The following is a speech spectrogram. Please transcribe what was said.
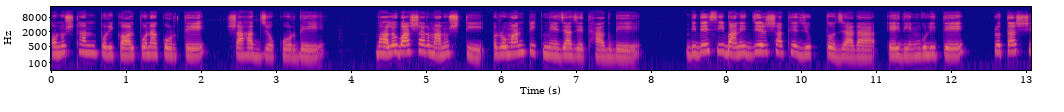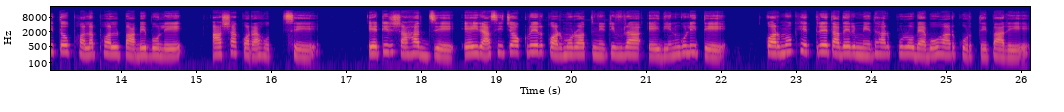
অনুষ্ঠান পরিকল্পনা করতে সাহায্য করবে। ভালোবাসার মানুষটি রোমান্টিক মেজাজে থাকবে। বিদেশি বাণিজ্যের সাথে যুক্ত যারা এই দিনগুলিতে প্রত্যাশিত ফলাফল পাবে বলে আশা করা হচ্ছে। এটির সাহায্যে এই রাশিচক্রের কর্মরত নেটিভরা এই দিনগুলিতে কর্মক্ষেত্রে তাদের মেধার পুরো ব্যবহার করতে পারে।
